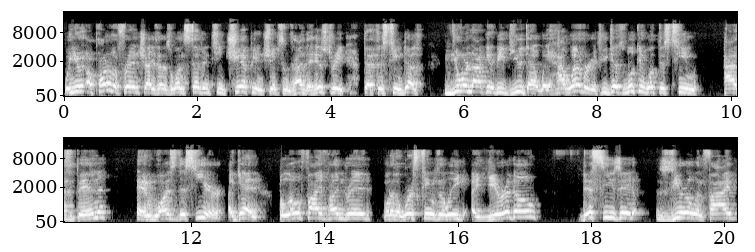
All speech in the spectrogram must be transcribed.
When you're a part of a franchise that has won 17 championships and has had the history that this team does, you're not going to be viewed that way. However, if you just look at what this team has been and was this year, again, below 500, one of the worst teams in the league a year ago, this season zero and five,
